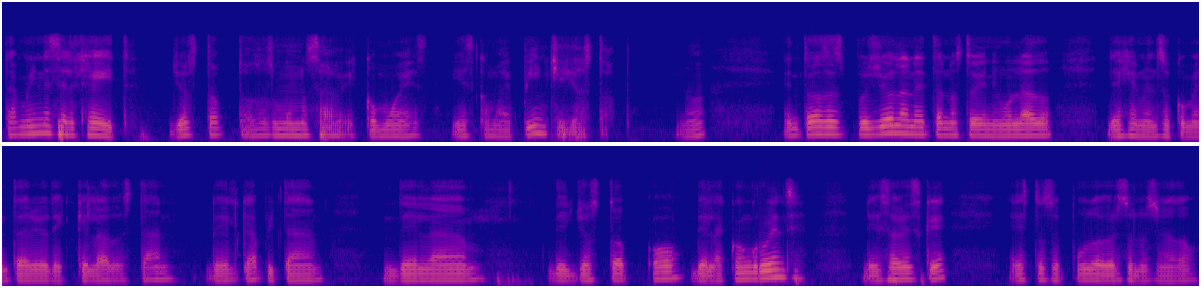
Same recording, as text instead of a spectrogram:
también es el hate. Yo stop, todo el mundo sabe cómo es. Y es como de pinche yo stop, ¿no? Entonces, pues yo la neta no estoy en ningún lado. Déjenme en su comentario de qué lado están. Del capitán, de la de Just Stop o de la congruencia. De, ¿sabes qué? Esto se pudo haber solucionado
